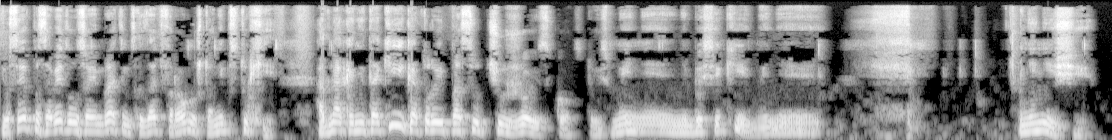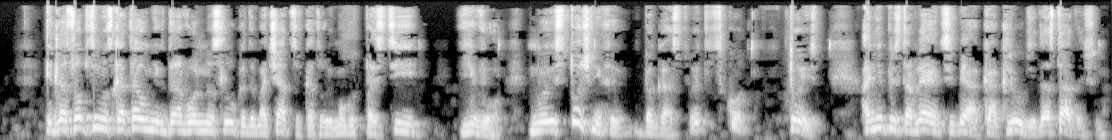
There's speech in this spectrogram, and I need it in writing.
Иосиф посоветовал своим братьям сказать фараону, что они пастухи. Однако не такие, которые пасут чужой скот. То есть мы не, не босяки, мы не, не нищие. И для собственного скота у них довольно слуг и домочадцев, которые могут пасти его. Но источник их богатства – это скот. То есть они представляют себя как люди достаточно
